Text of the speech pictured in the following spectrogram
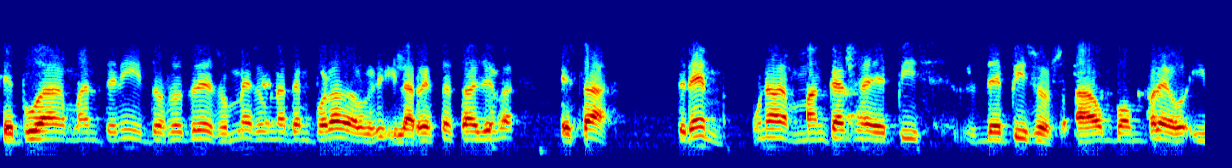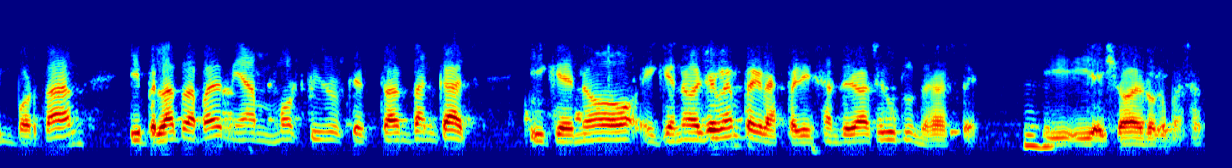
que pueda mantenir dos o tres o o una temporada o i la resta està llena. Està, tenim una mancança de, pis, de pisos a un bon preu important i per l'altra part n'hi ha molts pisos que estan tancats i que no, i que no juguen perquè l'experiència anterior ha sigut un desastre. I, I això és el que ha passat.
